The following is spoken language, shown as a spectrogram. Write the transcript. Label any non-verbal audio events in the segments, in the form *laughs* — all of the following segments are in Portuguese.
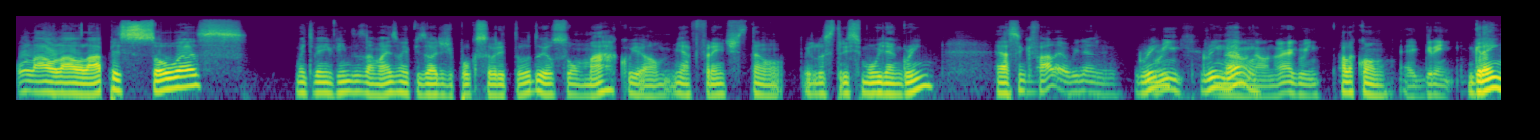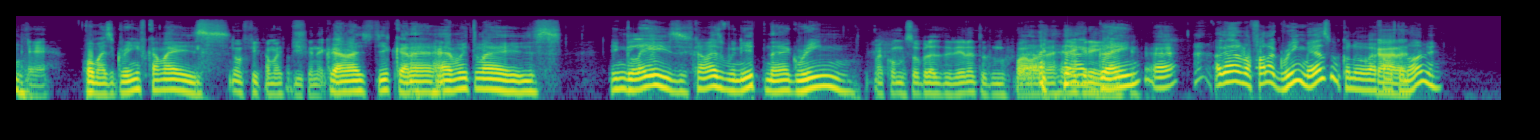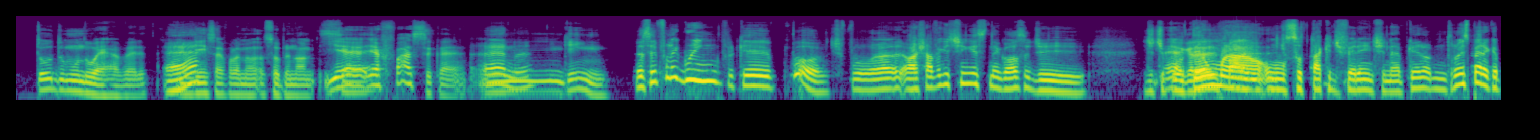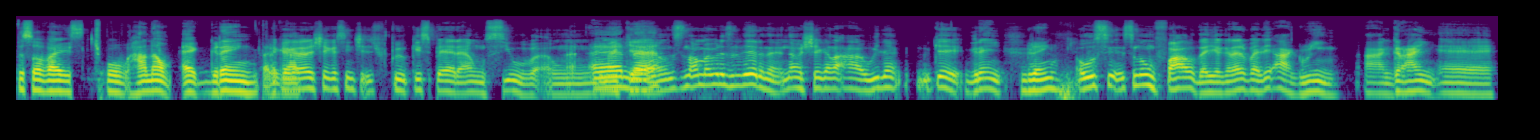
Olá, olá, olá, pessoas! Muito bem-vindos a mais um episódio de Pouco Sobre Tudo. Eu sou o Marco e à minha frente estão o ilustríssimo William Green. É assim que fala? É William Green? Green? Green não, mesmo? não, não é green. Fala como? É green. Green? É. Pô, mas Green fica mais. *laughs* Não fica mais pica, né? Fica mais dica, né? É muito mais. Inglês, fica mais bonito, né? Green. Mas como sou brasileiro, todo mundo fala, né? É *laughs* green. Green, é. A galera não fala Green mesmo quando vai falar Cara, teu nome? Todo mundo erra, velho. É? Ninguém sabe falar meu sobrenome. E Sério? é, é fácil, cara. É, né? Ninguém. Eu sempre falei green, porque, pô, tipo, eu achava que tinha esse negócio de. De, tipo, É, ter uma, fala, um sotaque diferente, né? Porque tu não espera que a pessoa vai, tipo, ah, não, é green, tá É que a ligado? galera chega assim, tipo, o que espera? É um Silva, um. como É, é que né? é? Um esse nome é brasileiro, né? Não, chega lá, ah, William, o quê? Green. Green. Ou se, se não fala, daí a galera vai ler, ah, green, ah, green, é.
